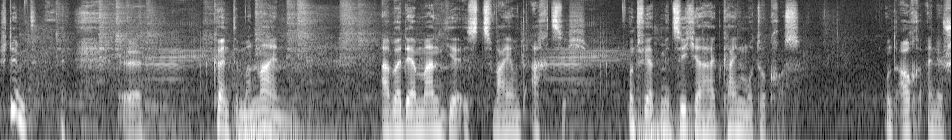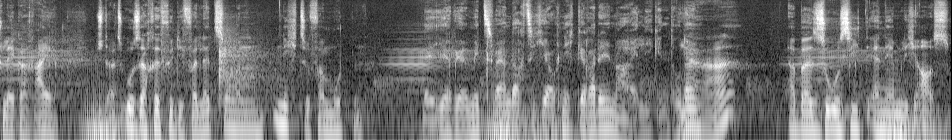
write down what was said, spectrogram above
stimmt. Äh, könnte man meinen. Aber der Mann hier ist 82 und fährt mit Sicherheit kein Motocross. Und auch eine Schlägerei ist als Ursache für die Verletzungen nicht zu vermuten. Er wäre mit 82 ja auch nicht gerade naheliegend, oder? Ja, aber so sieht er nämlich aus.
